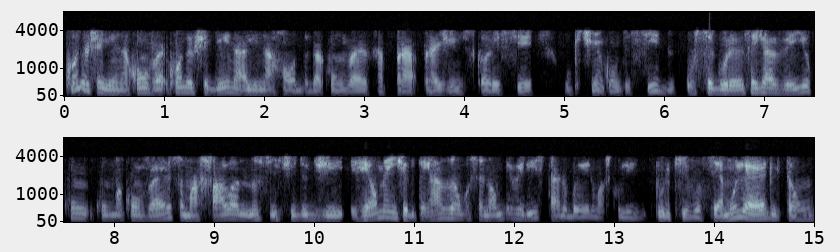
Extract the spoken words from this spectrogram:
Quando eu cheguei na conversa, quando eu cheguei na, ali na roda da conversa para a gente esclarecer o que tinha acontecido, o segurança já veio com, com uma conversa, uma fala no sentido de realmente ele tem razão, você não deveria estar no banheiro masculino, porque você é mulher, então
